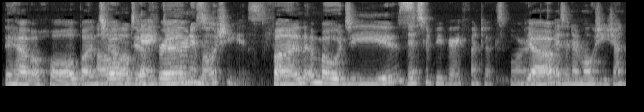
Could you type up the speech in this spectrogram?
They have a whole bunch Oh, of okay. different, emojis. fun emojis. This would be very fun to explore. Yeah. As an emoji junk-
